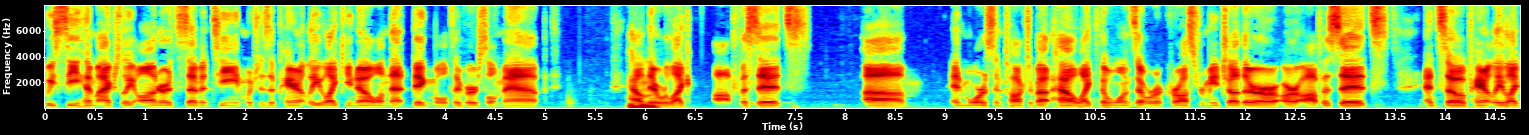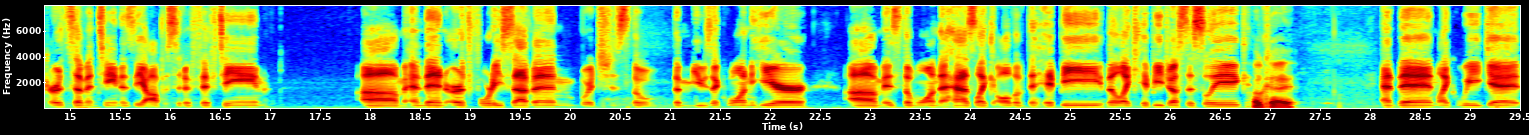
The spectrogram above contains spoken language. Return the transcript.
we see him actually on Earth 17, which is apparently like you know on that big multiversal map how Mhm. there were like opposites. Um and Morrison talked about how like the ones that were across from each other are, are opposites, and so apparently like Earth 17 is the opposite of 15. Um, and then Earth 47, which is the the music one here, um, is the one that has like all of the hippie, the like hippie Justice League, okay and then like we get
